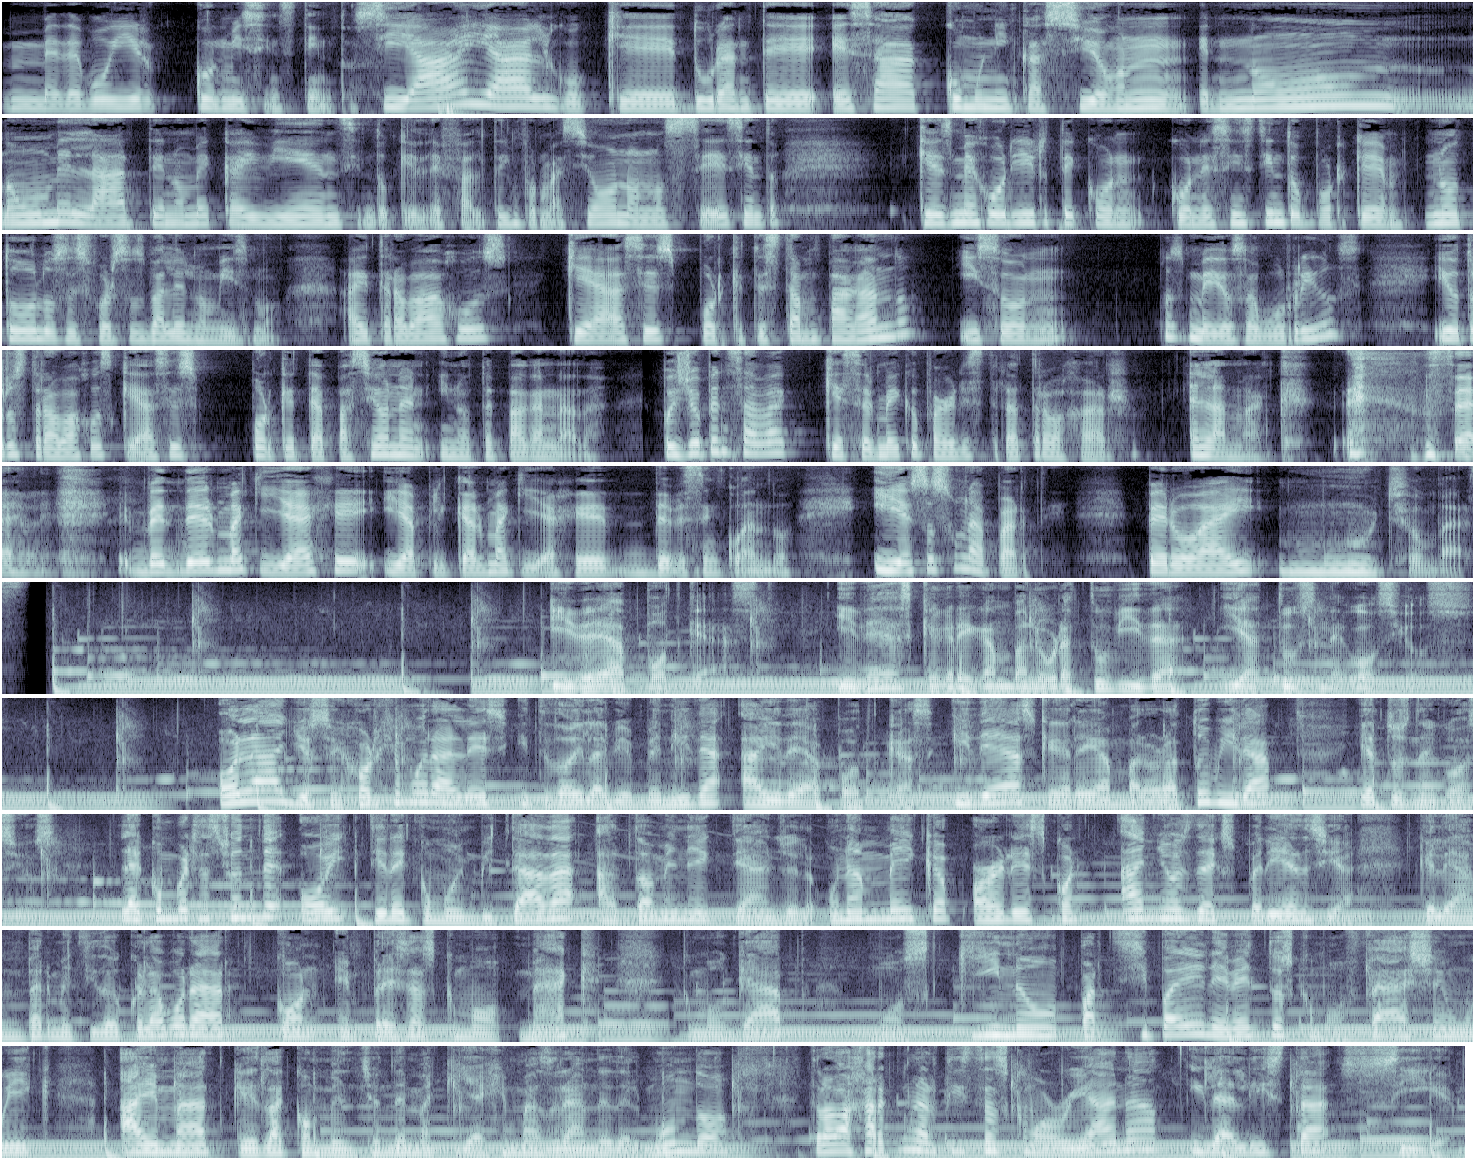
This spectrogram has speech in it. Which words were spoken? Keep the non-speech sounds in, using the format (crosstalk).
me debo ir con mis instintos. Si hay algo que durante esa comunicación no, no me late, no me cae bien, siento que le falta información o no sé, siento que es mejor irte con, con ese instinto porque no todos los esfuerzos valen lo mismo. Hay trabajos que haces porque te están pagando y son pues medios aburridos y otros trabajos que haces porque te apasionan y no te pagan nada. Pues yo pensaba que ser makeup artist era trabajar en la Mac, (laughs) o sea, vender maquillaje y aplicar maquillaje de vez en cuando. Y eso es una parte, pero hay mucho más. Idea Podcast. Ideas que agregan valor a tu vida y a tus negocios. Hola, yo soy Jorge Morales y te doy la bienvenida a Idea Podcast, ideas que agregan valor a tu vida y a tus negocios. La conversación de hoy tiene como invitada a Dominic D'Angelo, una makeup artist con años de experiencia que le han permitido colaborar con empresas como MAC, como Gap, Moschino, participar en eventos como Fashion Week, IMAT, que es la convención de maquillaje más grande del mundo, trabajar con artistas como Rihanna y la lista sigue.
